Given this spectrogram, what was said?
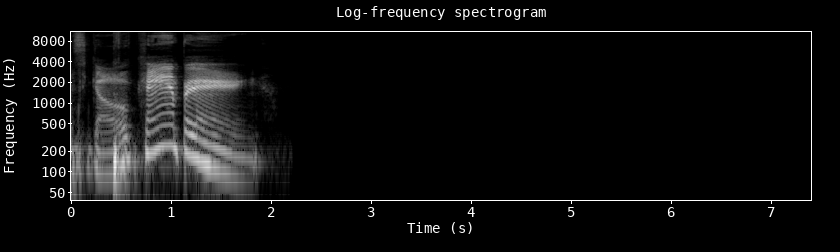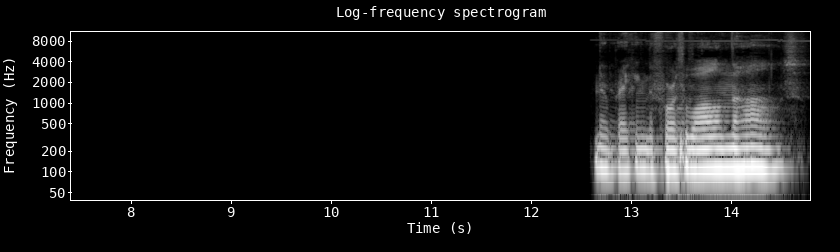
Let's go camping. No breaking the fourth wall in the halls.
